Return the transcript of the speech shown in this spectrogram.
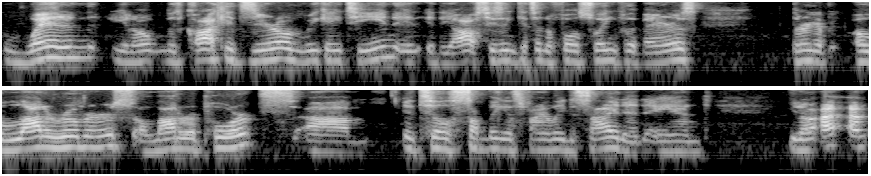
When you know the clock hits zero in week 18 in, in the offseason gets into full swing for the bears. There are going to be a lot of rumors a lot of reports um, until something is finally decided. And you know I, I'm,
